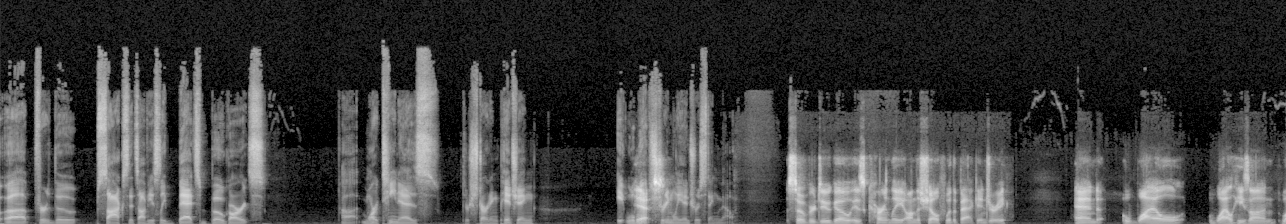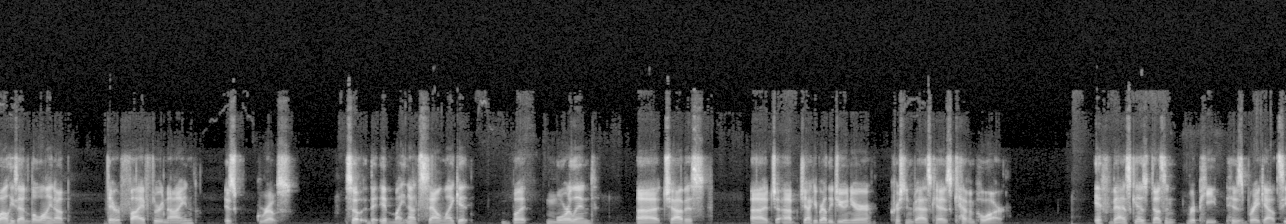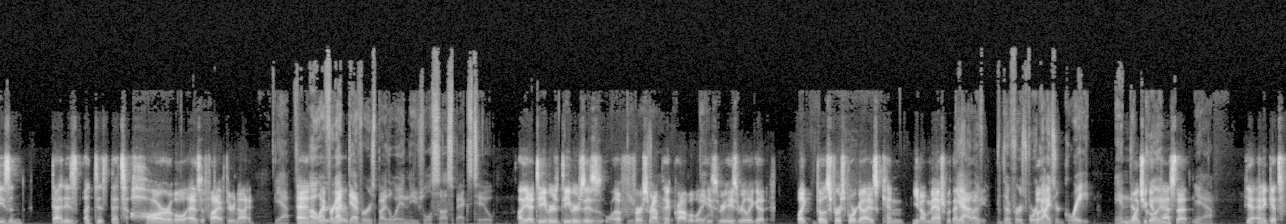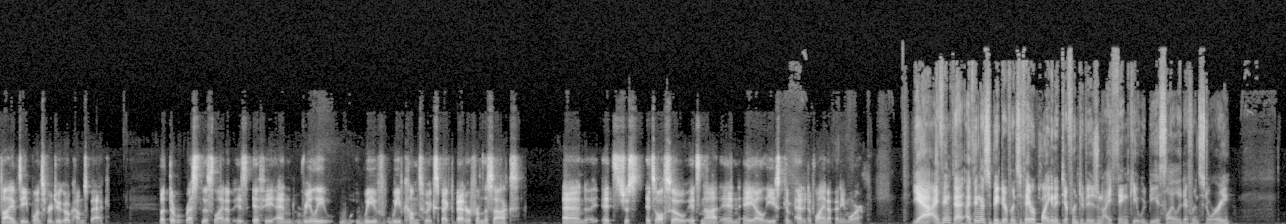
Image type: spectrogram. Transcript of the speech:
Uh, for the Sox, that's obviously Betts, Bogaerts, uh, Martinez. They're starting pitching. It will be extremely interesting, though. So Verdugo is currently on the shelf with a back injury, and while while he's on while he's out of the lineup, their five through nine is gross. So th- it might not sound like it, but Moreland, uh, Chavis, uh, J- uh, Jackie Bradley Jr., Christian Vázquez, Kevin Pillar. If Vázquez doesn't repeat his breakout season, that is a dis- that's horrible as a five through nine. Yeah. And oh, I forgot Devers, by the way, in the usual suspects too. Oh yeah, Devers Devers is a first round yeah. pick probably. Yeah. He's re- he's really good. Like those first four guys can you know mash with Yeah, anybody. the, the first four But guys are great, and once you going- get past that, yeah, yeah, and it gets five deep once Verdugo comes back. But the rest of this lineup is iffy, and really we've we've come to expect better from the Sox. and it's just it's also it's not an AL East competitive lineup anymore. Yeah, I think that I think that's a big difference. If they were playing in a different division, I think it would be a slightly different story.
